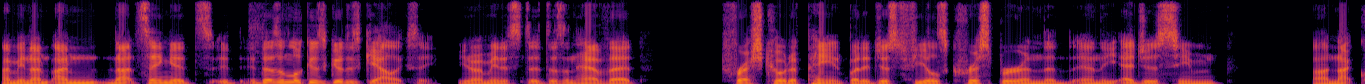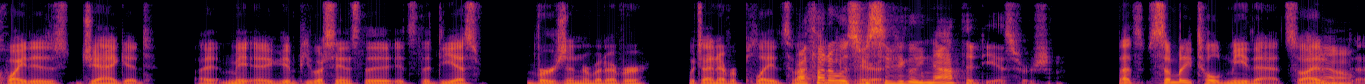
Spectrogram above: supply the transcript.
I mean, I'm I'm not saying it's it, it doesn't look as good as Galaxy. You know, what I mean, it's, it doesn't have that fresh coat of paint, but it just feels crisper, and the and the edges seem uh, not quite as jagged. I, may, again, people are saying it's the it's the DS version or whatever, which I never played. So I, I thought it can't was compare specifically not the DS version. That's somebody told me that, so I No.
